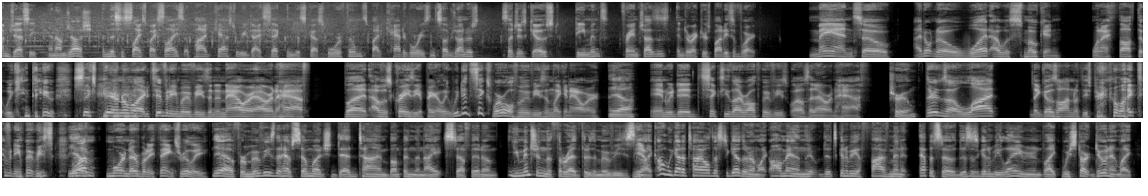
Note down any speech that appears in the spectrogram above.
I'm Jesse, And I'm Josh. and this is Slice by Slice, a podcast where we dissect and discuss horror films by categories and subgenres such as ghost, demons, franchises, and directors' bodies of work. Man, so I don't know what I was smoking when I thought that we could do six paranormal activity movies in an hour, hour and a half, but I was crazy apparently. We did six werewolf movies in like an hour, Yeah, and we did six Eli Roth movies. Well, it was an hour and a half. true. There's a lot that goes on with these paranormal activity movies. Yeah. A lot more than everybody thinks, really. Yeah, for movies that have so much dead time, bump in the night stuff in them. You mentioned the thread through the movies. Yeah. like, oh, we got to tie all this together. And I'm like, oh man, it's going to be a five minute episode. This is going to be lame. And like, we start doing it like,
